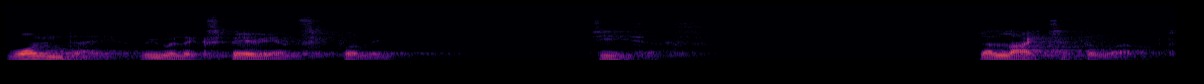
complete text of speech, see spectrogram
One day we will experience fully Jesus the light of the world.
